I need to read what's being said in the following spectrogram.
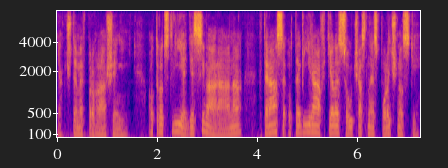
jak čteme v prohlášení, otroctví je děsivá rána, která se otevírá v těle současné společnosti.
